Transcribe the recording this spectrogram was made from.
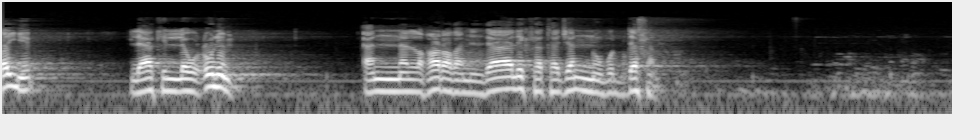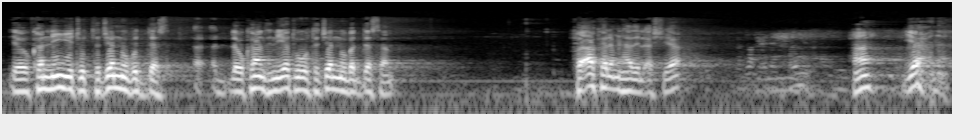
طيب لكن لو علم أن الغرض من ذلك تجنب الدسم. لو كان نيته تجنب الدسم لو كانت نيته تجنب الدسم فأكل من هذه الأشياء؟ ها؟ يحنث.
